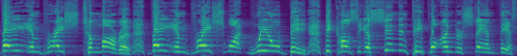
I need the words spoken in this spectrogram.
They embrace tomorrow. They embrace what will be because the ascending people understand this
